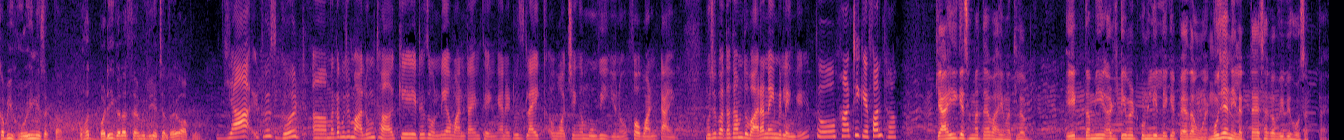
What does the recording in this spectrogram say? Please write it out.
कभी हो ही नहीं सकता। बहुत बड़ी गलत फहमी लिए चल रहे हो आप लोग। या इट वॉज़ गुड मतलब मुझे मालूम था कि it is only a one time thing and it was like watching a movie you know for one time मुझे पता था हम दोबारा नहीं मिलेंगे तो हाँ ठीक है फन था। क्या ही किस्मत है भाई मतलब। एकदम ही अल्टीमेट कुंडली लेके पैदा हुए मुझे नहीं लगता ऐसा कभी भी हो सकता है।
